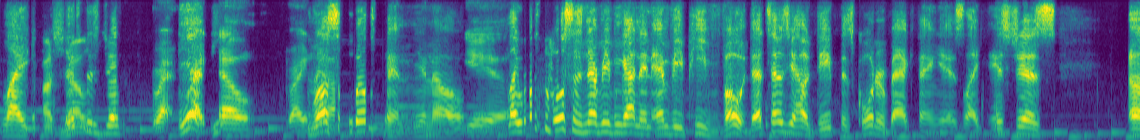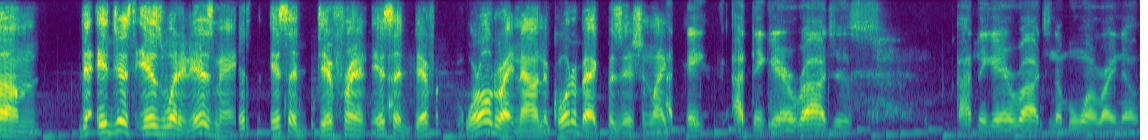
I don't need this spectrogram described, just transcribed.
Like Josh this is just Right. Yeah. Right now. Right Russell Wilson, you know. Yeah. Like Russell Wilson's never even gotten an MVP vote. That tells you how deep this quarterback thing is. Like it's just um th- it just is what it is, man. It's, it's a different it's a different world right now in the quarterback position. Like I think I think Aaron Rodgers. I think Aaron Rodgers number one right now.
